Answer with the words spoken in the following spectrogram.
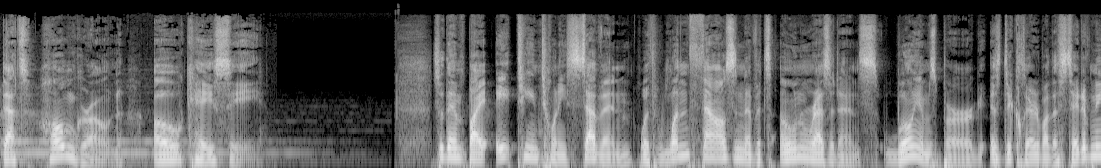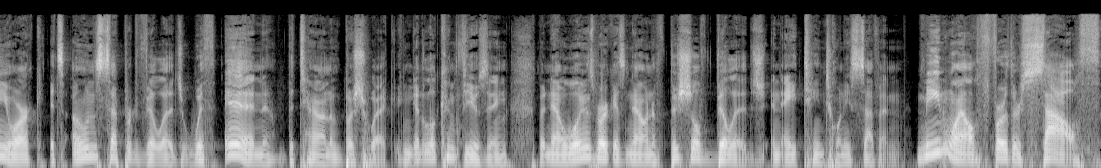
That's Homegrown OKC. So then by 1827, with 1,000 of its own residents, Williamsburg is declared by the state of New York its own separate village within the town of Bushwick. It can get a little confusing, but now Williamsburg is now an official village in 1827. Meanwhile, further south,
